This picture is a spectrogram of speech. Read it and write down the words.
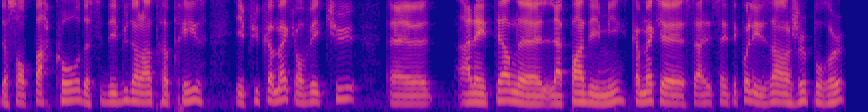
de son parcours, de ses débuts dans l'entreprise et puis comment ils ont vécu euh, à l'interne euh, la pandémie, comment que ça, ça, a été quoi les enjeux pour eux.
